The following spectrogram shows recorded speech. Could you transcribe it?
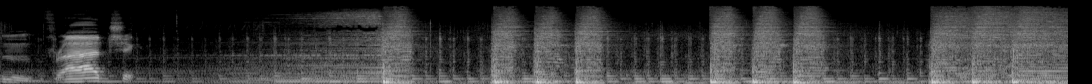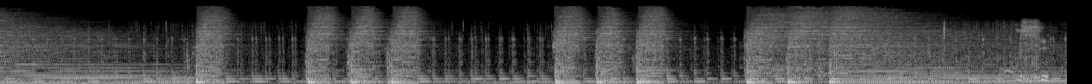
Hmm, fried chicken. 行。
